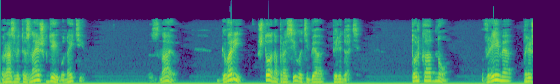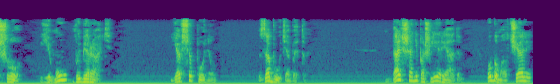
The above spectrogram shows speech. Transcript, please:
Разве ты знаешь, где его найти? Знаю. Говори, что она просила тебя передать. Только одно. Время пришло. Ему выбирать. Я все понял. Забудь об этом. Дальше они пошли рядом. Оба молчали,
